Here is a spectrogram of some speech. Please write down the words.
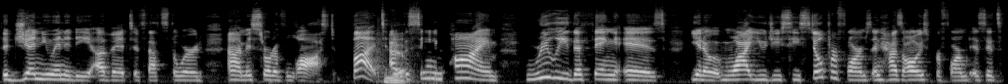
the genuinity of it, if that's the word, um, is sort of lost. But yeah. at the same time, really the thing is, you know, why UGC still performs and has always performed is it's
